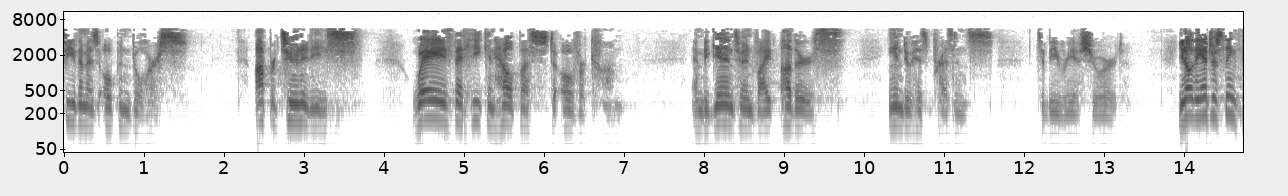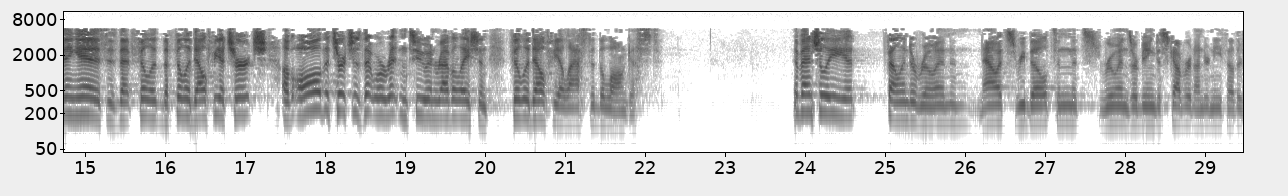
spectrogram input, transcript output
see them as open doors, opportunities, ways that He can help us to overcome and begin to invite others into His presence to be reassured. You know, the interesting thing is, is that the Philadelphia church, of all the churches that were written to in Revelation, Philadelphia lasted the longest. Eventually it fell into ruin and now it's rebuilt and its ruins are being discovered underneath other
